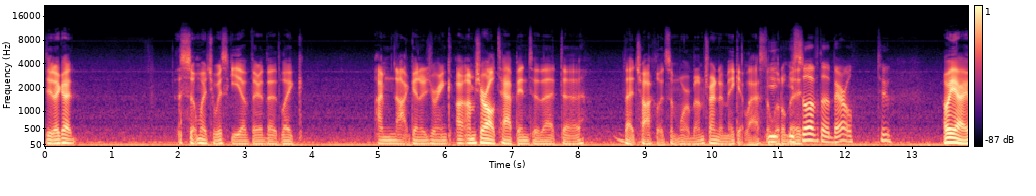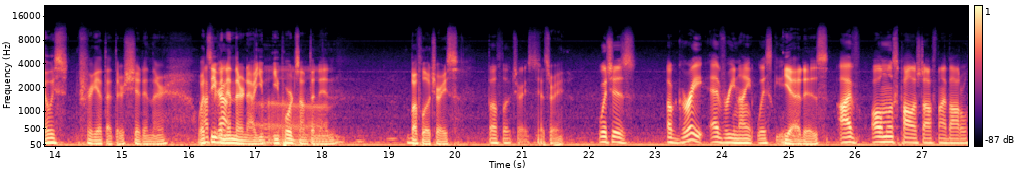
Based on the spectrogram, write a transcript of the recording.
Dude, I got so much whiskey up there that like I'm not gonna drink. I- I'm sure I'll tap into that uh, that chocolate some more, but I'm trying to make it last a you, little bit. you still have the barrel, too. oh yeah, I always forget that there's shit in there. What's even in there now? You you poured something in. Um, Buffalo Trace. Buffalo Trace. That's right. Which is a great every night whiskey. Yeah, it is. I've almost polished off my bottle.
